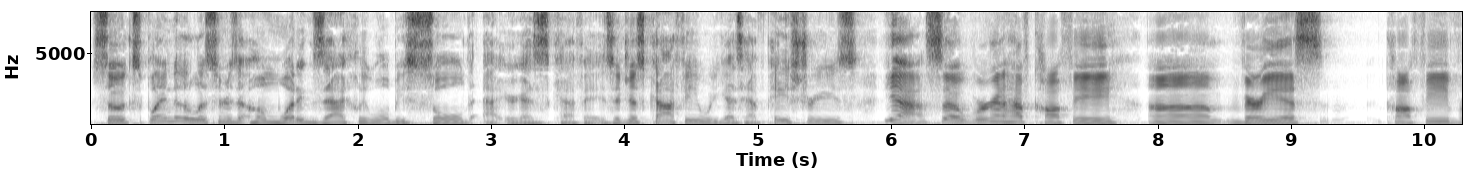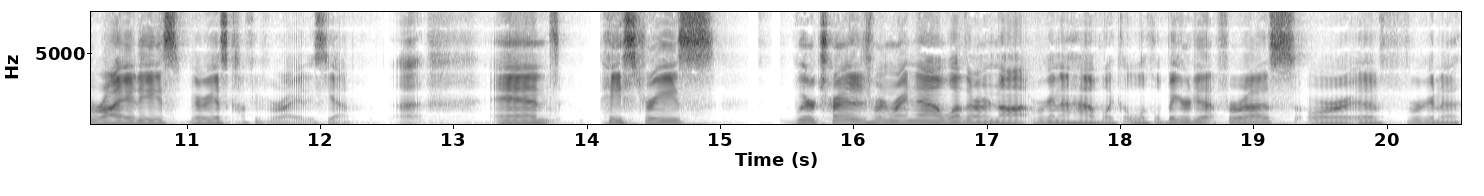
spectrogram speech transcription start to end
so explain to the listeners at home what exactly will be sold at your guys' cafe. Is it just coffee? Where you guys have pastries? Yeah, so we're gonna have coffee, um, various coffee varieties, various coffee varieties. Yeah, uh, and pastries. We're trying to determine right now whether or not we're gonna have like a local baker do that for us, or if we're gonna.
